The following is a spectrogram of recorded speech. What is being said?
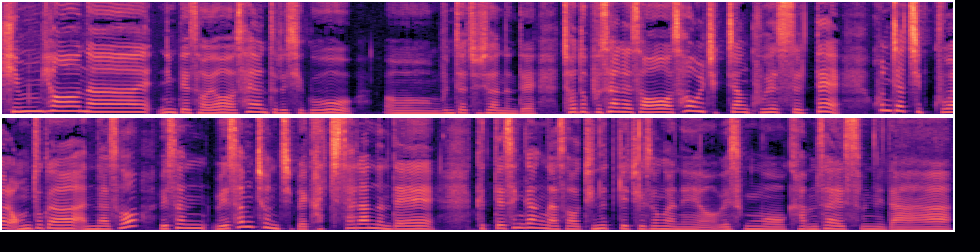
김현아님께서요, 사연 들으시고, 어, 문자 주셨는데, 저도 부산에서 서울 직장 구했을 때 혼자 집 구할 엄두가 안 나서 외삼, 외삼촌 집에 같이 살았는데, 그때 생각나서 뒤늦게 죄송하네요. 외숙모 감사했습니다.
